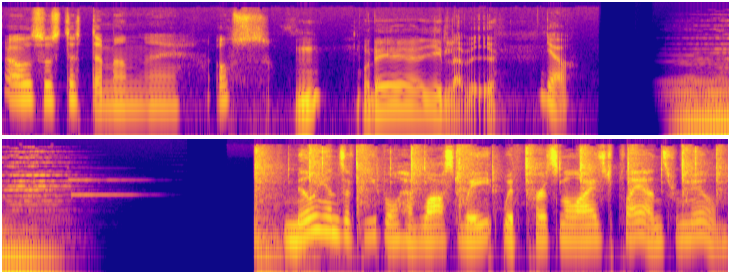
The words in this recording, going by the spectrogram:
Ja, och så stöttar man eh, oss. Och det gillar vi ju. Ja. Millions of people have lost weight with personalized plans from Noom,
